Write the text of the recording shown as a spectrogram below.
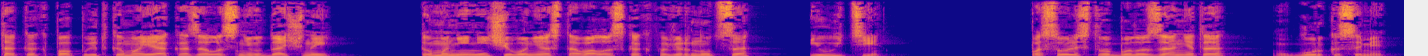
Так как попытка моя оказалась неудачной, то мне ничего не оставалось, как повернуться и уйти. Посольство было занято гуркасами —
